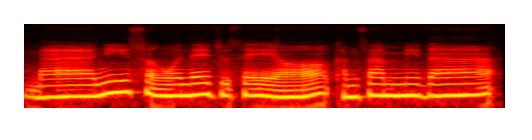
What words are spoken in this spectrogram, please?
많이 성원해 주세요. 감사합니다.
